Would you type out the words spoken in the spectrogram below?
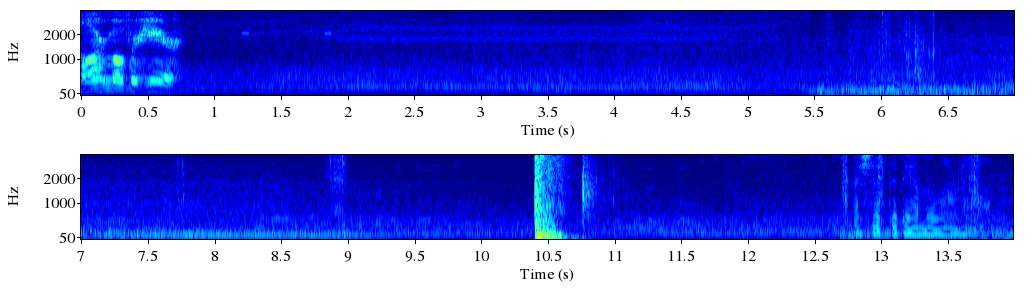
Alarm over here. I shut the damn alarm off.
